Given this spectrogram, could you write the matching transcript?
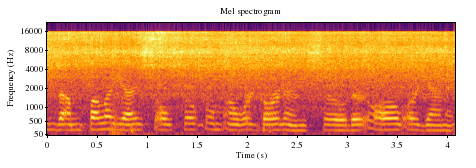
And the ampalaya is also from our garden, so they're all organic.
